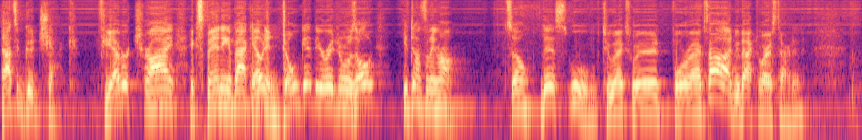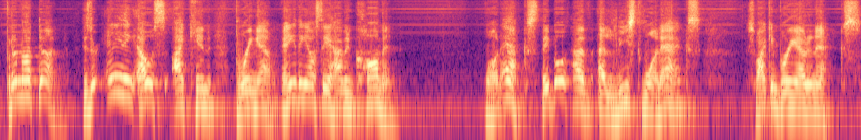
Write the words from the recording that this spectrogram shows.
That's a good check. If you ever try expanding it back out and don't get the original result, you've done something wrong. So this, ooh, 2x squared, 4x, ah, I'd be back to where I started. But I'm not done. Is there anything else I can bring out? Anything else they have in common? Well, x. They both have at least one x, so I can bring out an x.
